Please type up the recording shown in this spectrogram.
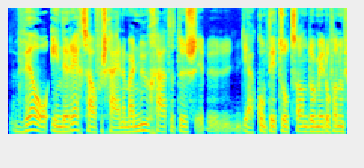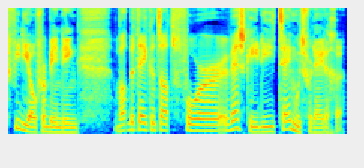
wel in de recht zou verschijnen. Maar nu gaat het dus, uh, ja, komt dit tot stand door middel van een videoverbinding. Wat betekent dat voor Wesky, die T moet verdedigen?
